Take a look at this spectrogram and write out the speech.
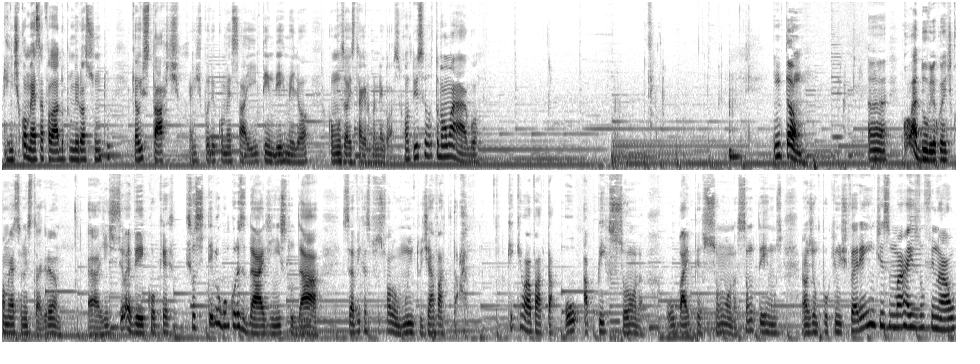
a gente começa a falar do primeiro assunto, que é o start, para a gente poder começar a entender melhor como usar o Instagram para negócio. Enquanto isso, eu vou tomar uma água. Então, uh, qual a dúvida quando a gente começa no Instagram? A gente, você vai ver qualquer. Se você teve alguma curiosidade em estudar, você vai ver que as pessoas falam muito de avatar. O que é o avatar? Ou a persona, ou by persona. São termos elas um pouquinho diferentes, mas no final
